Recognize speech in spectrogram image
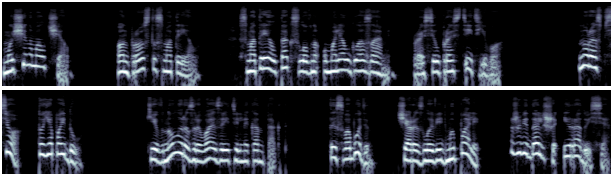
Мужчина молчал. Он просто смотрел. Смотрел так, словно умолял глазами, просил простить его. «Ну, раз все, то я пойду», — кивнула, разрывая зрительный контакт. «Ты свободен, чары злой ведьмы пали, живи дальше и радуйся»,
